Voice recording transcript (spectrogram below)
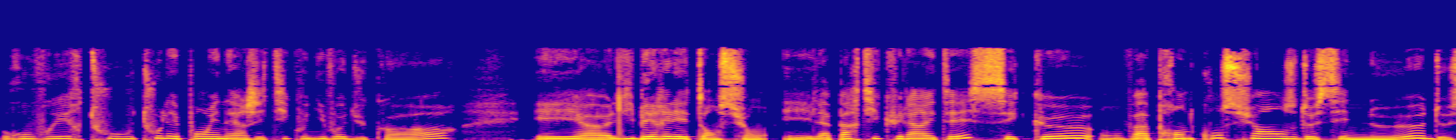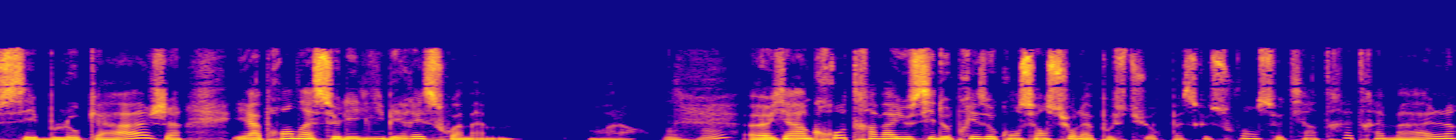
rouvrir tous tous les ponts énergétiques au niveau du corps et libérer les tensions. Et la particularité, c'est que on va prendre conscience de ces nœuds, de ces blocages et apprendre à se les libérer soi-même. Voilà. Mhm. Euh, Il y a un gros travail aussi de prise de conscience sur la posture parce que souvent on se tient très très mal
